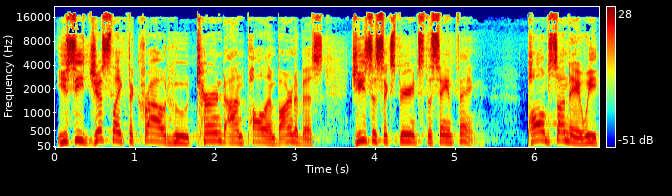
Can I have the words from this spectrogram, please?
You see, just like the crowd who turned on Paul and Barnabas, Jesus experienced the same thing. Palm Sunday, we,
